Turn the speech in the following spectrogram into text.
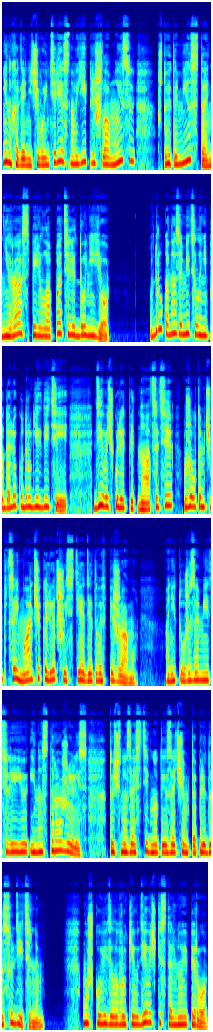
не находя ничего интересного, ей пришла мысль, что это место не раз перелопатили до нее. Вдруг она заметила неподалеку других детей, девочку лет пятнадцати в желтом чепце и мальчика лет шести, одетого в пижаму. Они тоже заметили ее и насторожились, точно застигнутые за чем-то предосудительным. Мушка увидела в руке у девочки стальное перо.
